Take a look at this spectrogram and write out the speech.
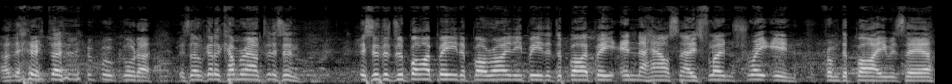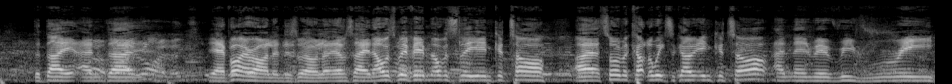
And the Liverpool corner. So I'm going to come around to listen. This is the Dubai B, the Bahraini B, the Dubai B in the house now. He's flown straight in from Dubai. He was there today and uh, yeah, via Ireland as well. Like I'm saying, I was with him obviously in Qatar. I saw him a couple of weeks ago in Qatar, and then we're re, re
